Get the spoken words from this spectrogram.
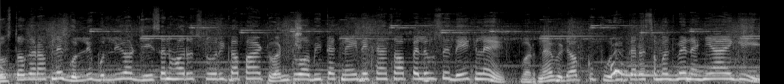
दोस्तों, अगर आपने गुल्ली बुल्ली और जेसन हॉरर स्टोरी का पार्ट वन टू अभी तक नहीं देखा है तो आप पहले उसे देख लें, वरना वीडियो आपको पूरी तरह समझ में नहीं आएगी।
